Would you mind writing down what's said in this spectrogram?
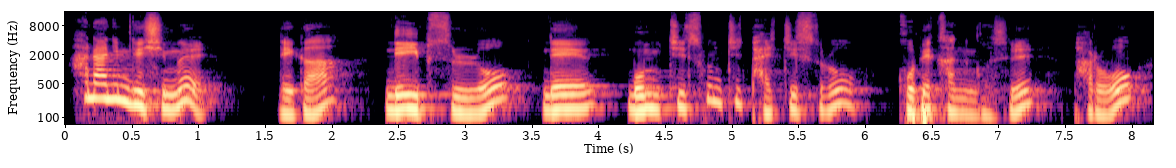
하나님 되심을 내가 내 입술로 내 몸짓, 손짓, 발짓으로 고백하는 것을 바로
